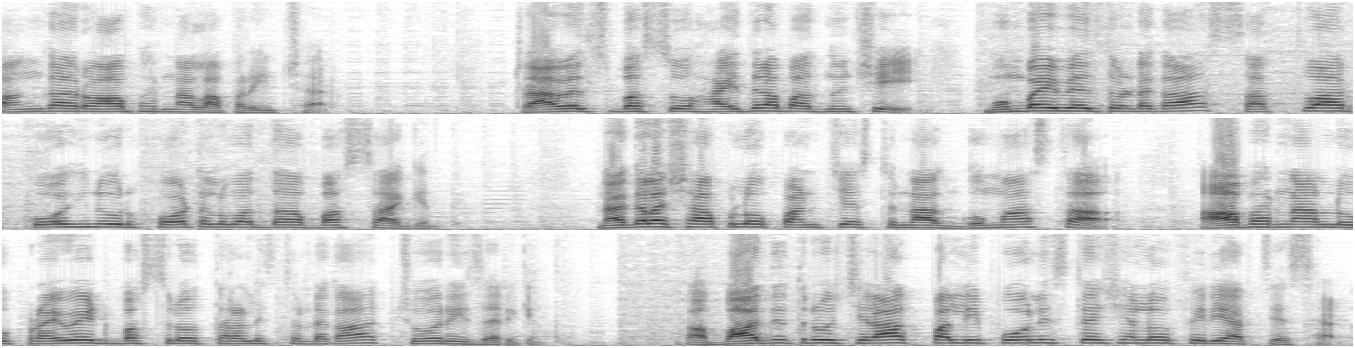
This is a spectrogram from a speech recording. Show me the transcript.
బంగారు ఆభరణాలు అపహరించారు. ట్రావెల్స్ బస్సు హైదరాబాద్ నుంచి ముంబై వెళ్తుండగా సత్వార్ కోహినూర్ హోటల్ వద్ద బస్సు ఆగింది. నగల షాపులో పనిచేస్తున్న గుమాస్తా ఆభరణాలను ప్రైవేట్ బస్సులో తరలిస్తుండగా చోరీ జరిగింది. ఆ బాధితుడు చిరాక్పల్లి పోలీస్ స్టేషన్లో ఫిర్యాదు చేశాడు.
